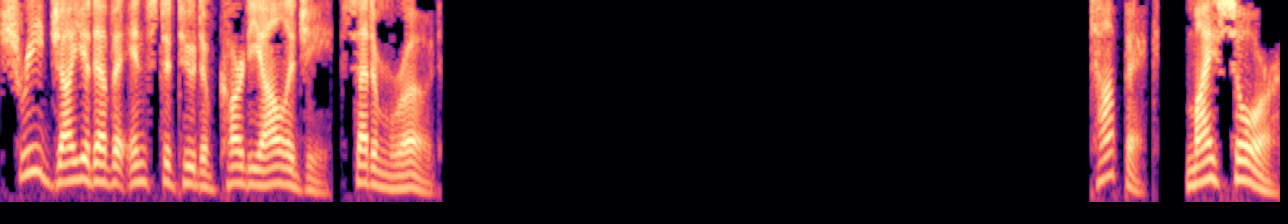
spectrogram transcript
Sri Jayadeva Institute of Cardiology, Sedam Road Mysore.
